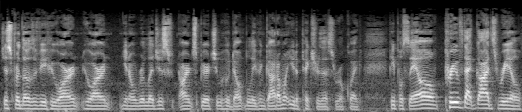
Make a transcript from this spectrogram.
Just for those of you who aren't who aren't you know religious, aren't spiritual, who don't believe in God, I want you to picture this real quick. People say, "Oh, prove that God's real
